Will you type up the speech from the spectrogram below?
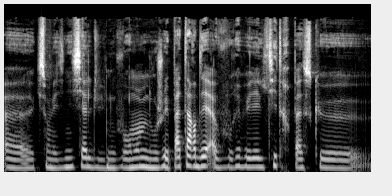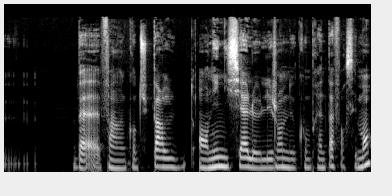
qui sont les initiales du nouveau roman. Donc je ne vais pas tarder à vous révéler le titre parce que bah, quand tu parles en initiale, les gens ne comprennent pas forcément.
